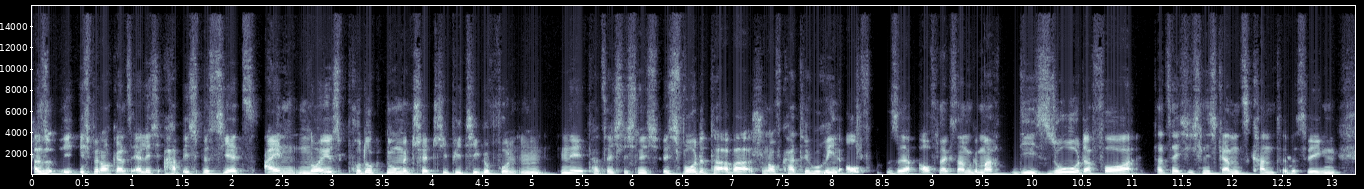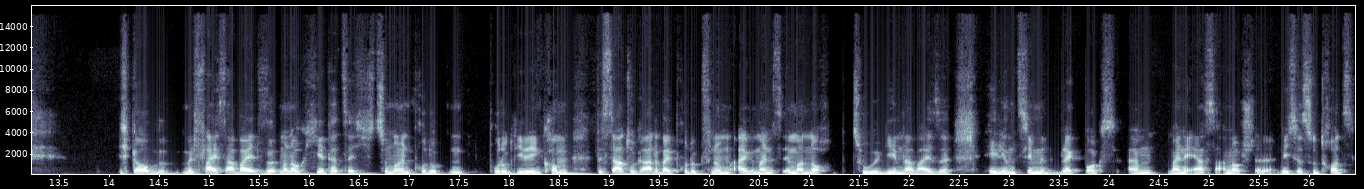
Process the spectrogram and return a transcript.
also ich bin auch ganz ehrlich, habe ich bis jetzt ein neues Produkt nur mit ChatGPT gefunden? Nee, tatsächlich nicht. Ich wurde da aber schon auf Kategorien auf, aufmerksam gemacht, die ich so davor tatsächlich nicht ganz kannte. Deswegen, ich glaube, mit Fleißarbeit wird man auch hier tatsächlich zu neuen Produkten, Produktideen kommen. Bis dato gerade bei Produktfindung im Allgemeinen ist immer noch zugegebenerweise Helium 10 mit Blackbox ähm, meine erste Anlaufstelle. Nichtsdestotrotz,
